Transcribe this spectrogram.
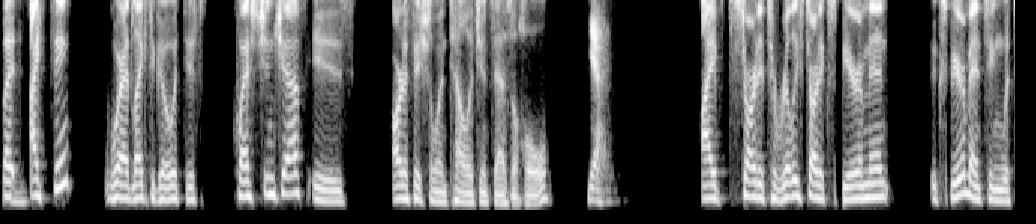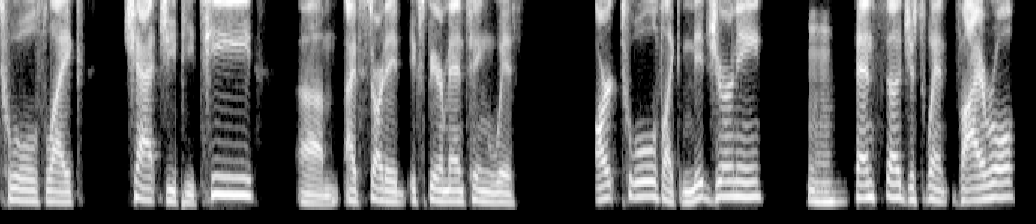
But mm-hmm. I think where I'd like to go with this question, Jeff, is artificial intelligence as a whole. Yeah. I've started to really start experiment experimenting with tools like Chat GPT. Um, I've started experimenting with art tools like Midjourney. Mm-hmm. Lensa just went viral.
